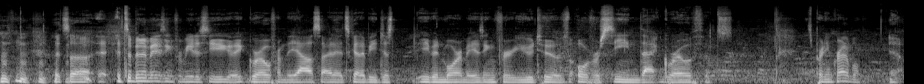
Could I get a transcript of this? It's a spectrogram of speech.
It's a it's been amazing for me to see it grow from the outside. It's got to be just even more amazing for you to have overseen that growth. It's it's pretty incredible. Yeah.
